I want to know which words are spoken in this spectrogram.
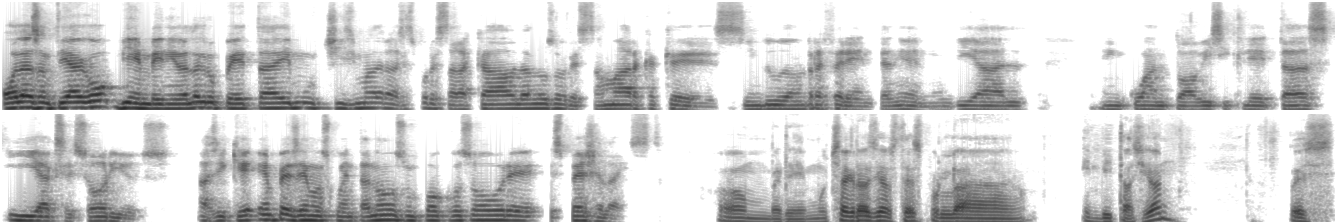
Hola Santiago, bienvenido a la grupeta y muchísimas gracias por estar acá hablando sobre esta marca que es sin duda un referente a nivel mundial en cuanto a bicicletas y accesorios. Así que empecemos, cuéntanos un poco sobre Specialized. Hombre, muchas gracias a ustedes por la invitación. Pues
